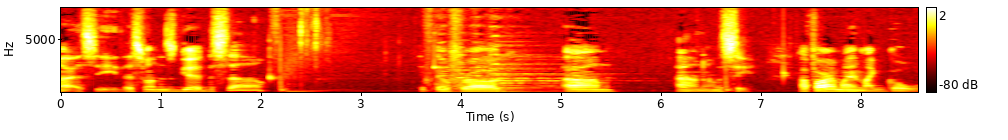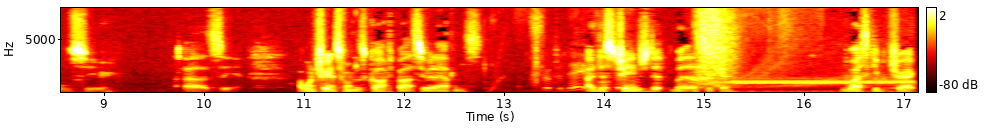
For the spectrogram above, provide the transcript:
Alright, let's see. This one is good to sell. Hypno Frog. Um, I don't know. Let's see. How far am I in my goals here? Uh, let's see. I want to transform this coffee pot, see what happens. I just changed it, but that's okay. Otherwise, keep a track.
